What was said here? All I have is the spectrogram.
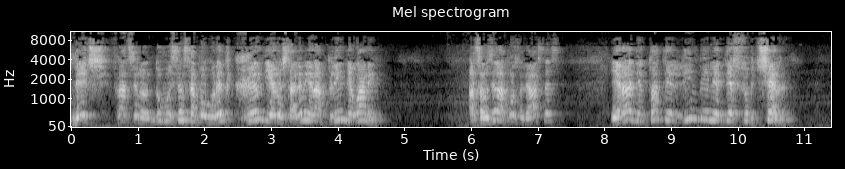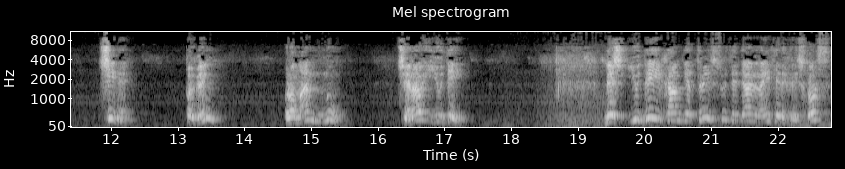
Deci, fraților, Duhul Sfânt s-a pogorât când Ierusalim era plin de oameni. Ați auzit la apostol de astăzi? Era din toate limbile de sub cer. Cine? Păgâni? Romani? Nu. Ci erau iudei. Deci, iudeii cam de 300 de ani înainte de Hristos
